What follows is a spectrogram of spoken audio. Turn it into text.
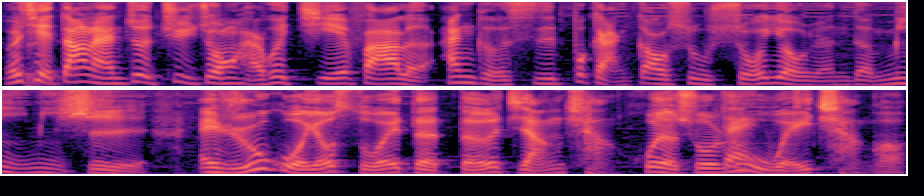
而且当然，这剧中还会揭发了安格斯不敢告诉所有人的秘密。是，哎，如果有所谓的得奖场或者说入围场哦，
